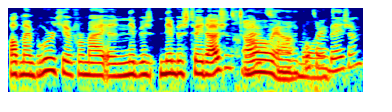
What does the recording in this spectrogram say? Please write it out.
had mijn broertje voor mij een Nimbus, Nimbus 2000 gemaakt Oh van Harry Potter en Bezem.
